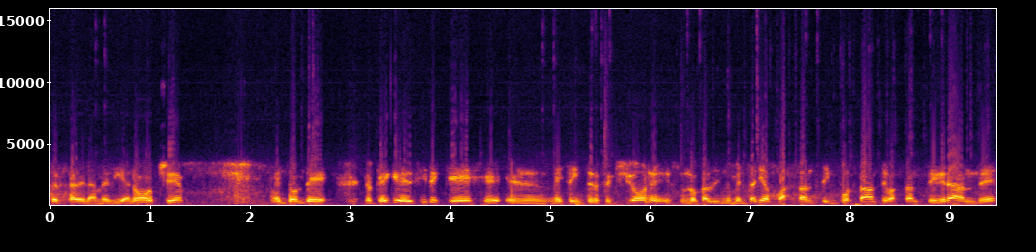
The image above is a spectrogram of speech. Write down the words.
cerca de la medianoche en donde lo que hay que decir es que eh, en esta intersección es un local de indumentaria bastante importante, bastante grande,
